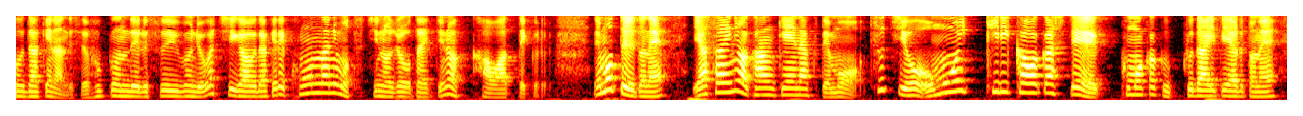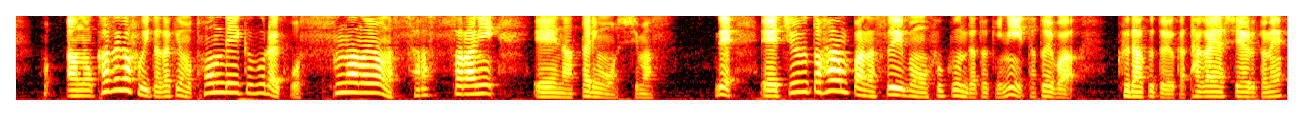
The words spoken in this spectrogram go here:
うだけなんですよ。含んでる水分量が違うだけで、こんなにも土の状態っていうのは変わってくる。で、もっと言うとね、野菜には関係なくても、土を思いっきり乾かして細かく砕いてやるとね、あの、風が吹いただけでも飛んでいくぐらい、こう、砂のようなサラッサラに、えー、なったりもします。で、えー、中途半端な水分を含んだ時に、例えば、砕くというか、耕してやるとね、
